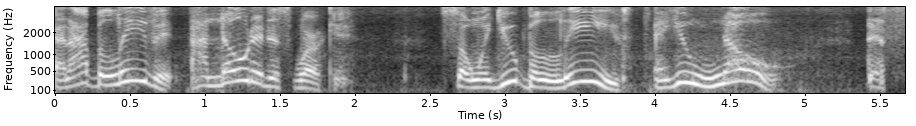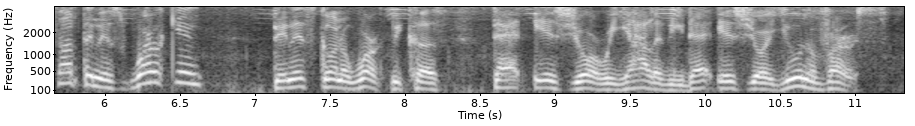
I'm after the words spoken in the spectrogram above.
And I believe it. I know that it's working. So when you believe and you know that something is working, then it's going to work because that is your reality. That is your universe.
